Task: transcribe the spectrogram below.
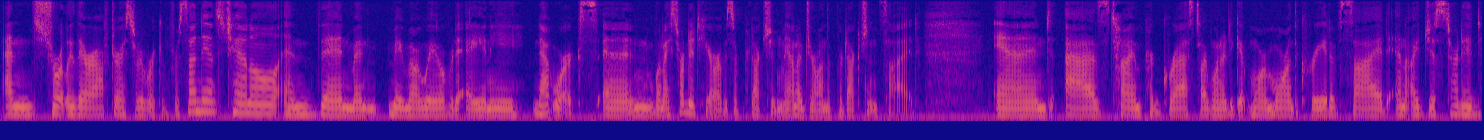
And shortly thereafter, I started working for Sundance Channel, and then made my way over to A and E Networks. And when I started here, I was a production manager on the production side. And as time progressed, I wanted to get more and more on the creative side, and I just started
